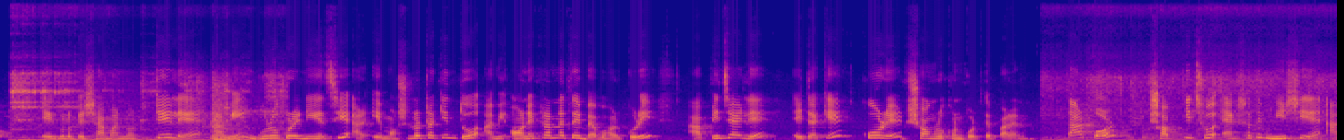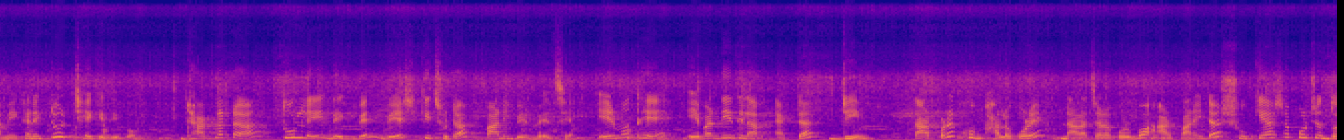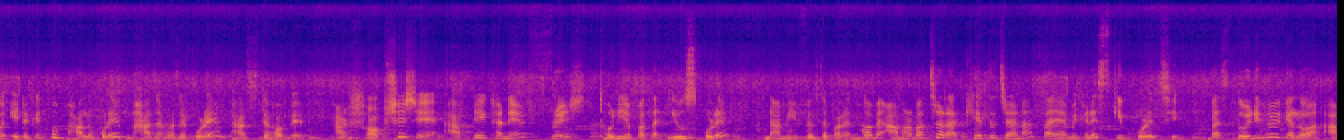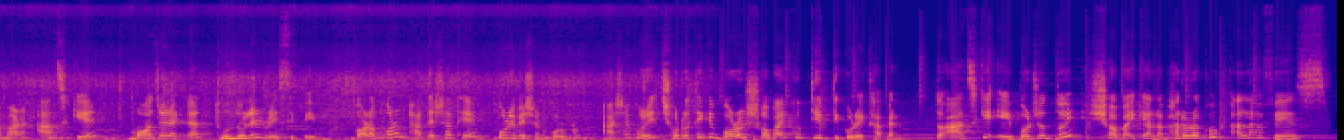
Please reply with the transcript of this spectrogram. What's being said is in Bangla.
এগুলোকে সামান্য টেলে আমি গুঁড়ো করে নিয়েছি আর এই মশলাটা কিন্তু আমি অনেক রান্নাতেই ব্যবহার করি। আপনি চাইলে এটাকে করে সংরক্ষণ করতে পারেন। তারপর সব কিছু একসাথে মিশিয়ে আমি এখানে একটু ঢেকে দিব। ঢাকনাটা তুললেই দেখবেন বেশ কিছুটা পানি বের হয়েছে। এর মধ্যে এবার দিয়ে দিলাম একটা ডিম। তারপরে খুব ভালো করে নাড়াচাড়া করব আর পানিটা শুকিয়ে আসা পর্যন্ত এটাকে খুব ভালো করে ভাজা ভাজা করে ভাজতে হবে। আর সবশেষে আপনি এখানে ফ্রেশ ধনিয়া পাতা ইউজ করে নামিয়ে ফেলতে পারেন। তবে আমার বাচ্চারা খেতে চায় না, তাই আমি এখানে স্কিপ করেছি। ব্যাস, তৈরি হয়ে গেল আমার আজকের মজার একটা ধুন্দুলের রেসিপি গরম গরম ভাতের সাথে পরিবেশন করুন। আশা করি ছোট থেকে বড় সবাই খুব তৃপ্তি করে খাবেন। তো আজকে এই পর্যন্তই। সবাইকে আল্লাহ ভালো রাখুক। আল্লাহ হাফেজ।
